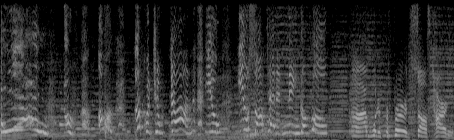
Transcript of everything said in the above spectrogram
Whoa! Oh, oh, look what you've done! You, you soft-headed nincompoop! Uh, I would have preferred soft-hearted.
